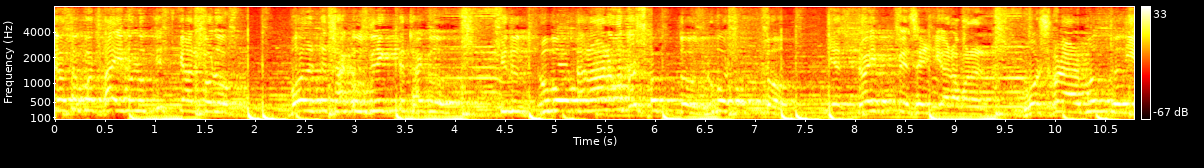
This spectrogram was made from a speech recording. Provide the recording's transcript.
যত কথাই বলুক, চিৎকার করুক, বলতে থাকুক, লিখতে থাকুক প্রেসিডেন্ট জিয়া রহমানের ঘোষণার মধ্য দিয়ে।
